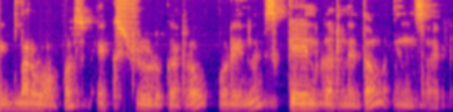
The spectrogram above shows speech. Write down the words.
एक बार वापस एक्सट्रूड कर रहा हूँ और इन्हें स्केल कर लेता हूँ इनसाइड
